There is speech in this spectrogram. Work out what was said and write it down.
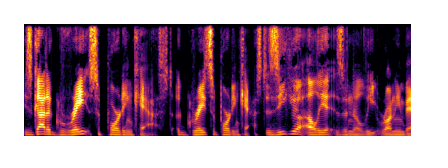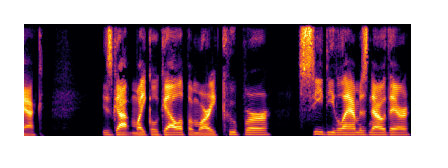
He's got a great supporting cast, a great supporting cast. Ezekiel Elliott is an elite running back. He's got Michael Gallup, Amari Cooper, CeeDee Lamb is now there.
